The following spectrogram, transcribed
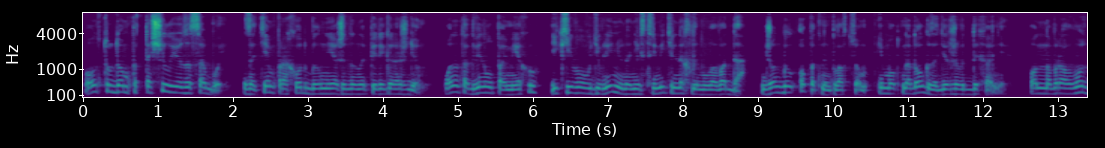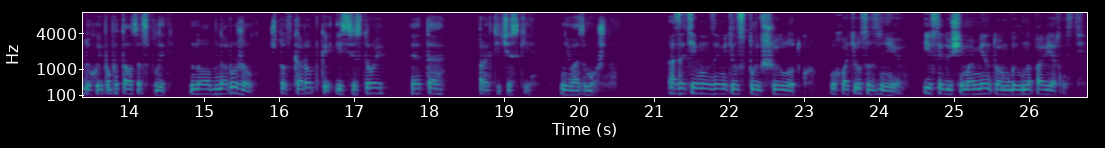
Он с трудом подтащил ее за собой, затем проход был неожиданно перегражден. Он отодвинул помеху, и к его удивлению на них стремительно хлынула вода. Джон был опытным пловцом и мог надолго задерживать дыхание. Он набрал воздуху и попытался всплыть, но обнаружил, что с коробкой и с сестрой это практически невозможно. А затем он заметил всплывшую лодку, ухватился за нее, и в следующий момент он был на поверхности,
